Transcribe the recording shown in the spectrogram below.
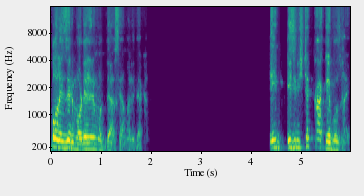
কলেজের মডেলের মধ্যে আছে আমাদের দেখা। এই এই জিনিসটা কাকে বোঝায়?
